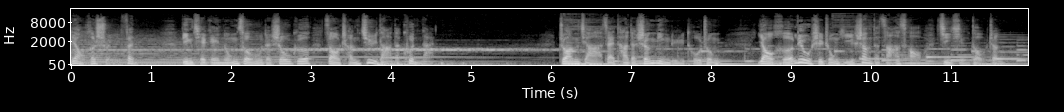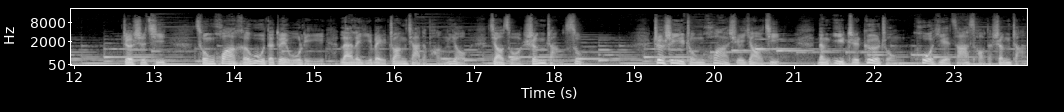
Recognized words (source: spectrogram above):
料和水分，并且给农作物的收割造成巨大的困难。庄稼在它的生命旅途中，要和六十种以上的杂草进行斗争。这时期，从化合物的队伍里来了一位庄稼的朋友，叫做生长素。这是一种化学药剂，能抑制各种阔叶杂草的生长。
